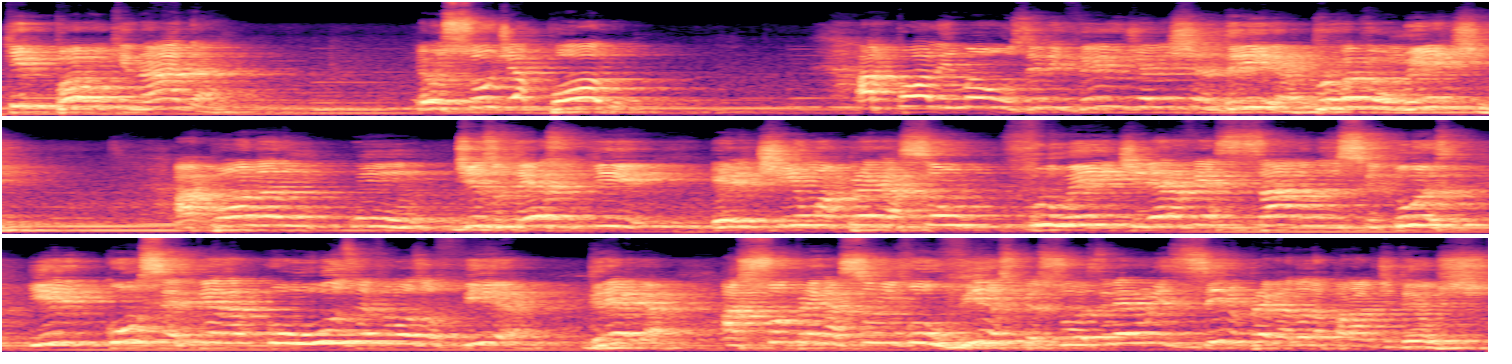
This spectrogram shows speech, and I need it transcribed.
Que Paulo que nada, eu sou de Apolo. Apolo, irmãos, ele veio de Alexandria, provavelmente. Apolo era um, um, diz o texto que ele tinha uma pregação fluente, ele era versado nas escrituras, e ele, com certeza, com o uso da filosofia grega, a sua pregação envolvia as pessoas. Ele era um exílio pregador da palavra de Deus.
